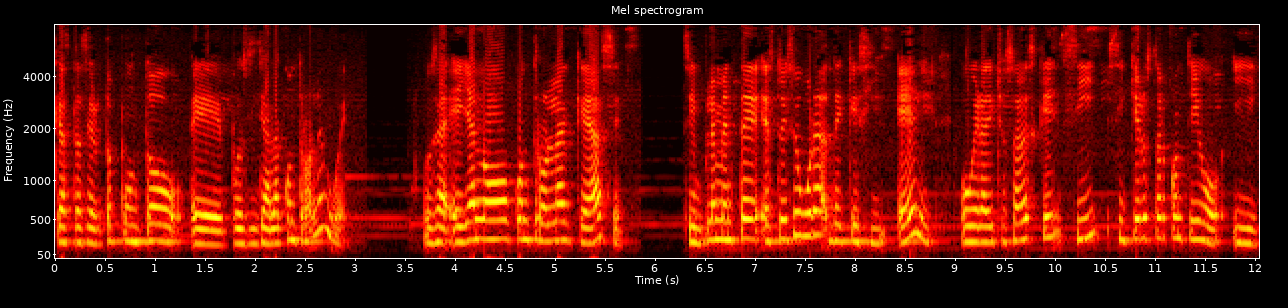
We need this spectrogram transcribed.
que hasta cierto punto, eh, pues ya la controlan, güey. O sea, ella no controla qué hace. Simplemente estoy segura de que si él hubiera dicho, ¿sabes qué? Sí, sí quiero estar contigo y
